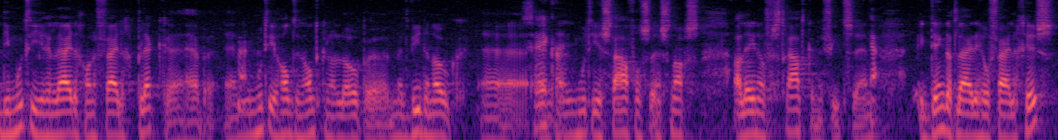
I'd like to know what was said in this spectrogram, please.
die moeten hier in Leiden gewoon een veilige plek eh, hebben. En Ja. die moeten hier hand in hand kunnen lopen met wie dan ook. Eh, Zeker. En, en die moeten hier s'avonds en s'nachts alleen over straat kunnen fietsen. En ik denk dat Leiden heel veilig is.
